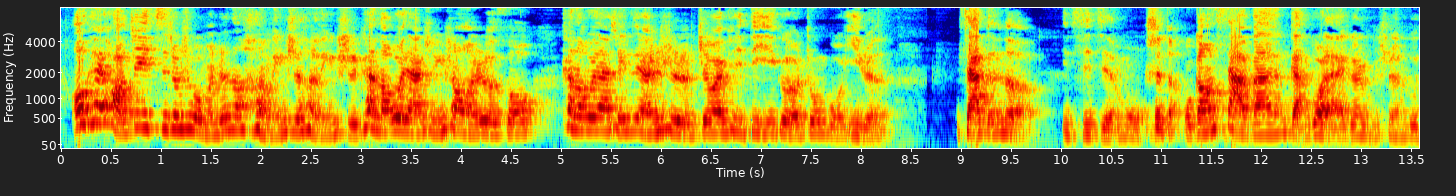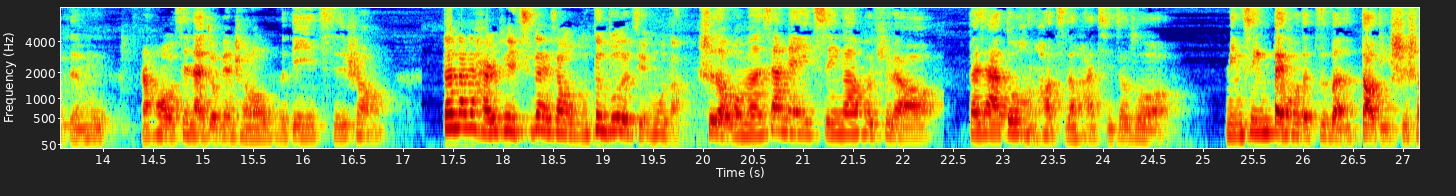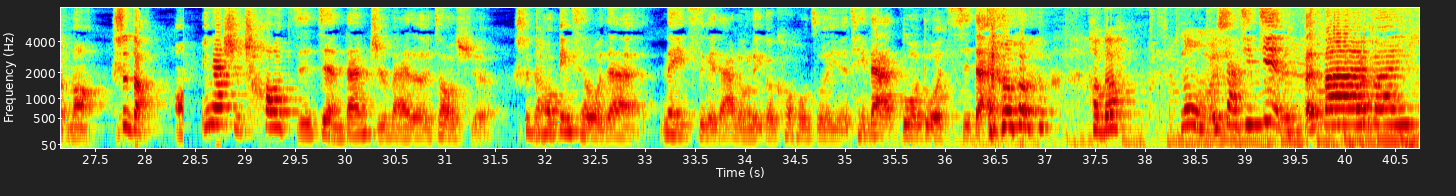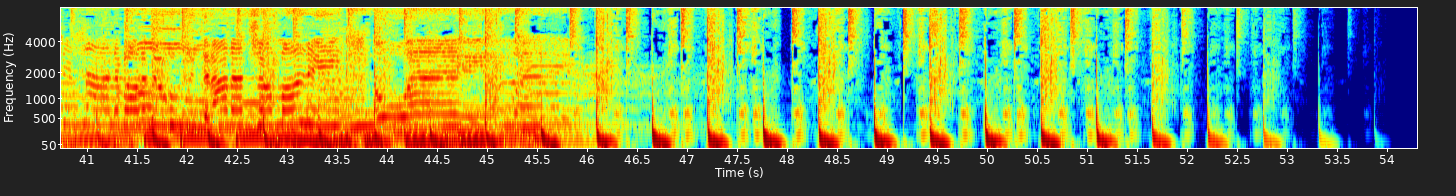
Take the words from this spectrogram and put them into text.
OK，好，这一期就是我们真的很临时，很临时看到魏大勋上了热搜，看到魏大勋竟然是 JYP 第一个中国艺人加更的。一期节目是的，我刚下班赶过来跟雨轩录节目，然后现在就变成了我们的第一期上，但大家还是可以期待一下我们更多的节目的。是的，我们下面一期应该会去聊大家都很好奇的话题，叫做明星背后的资本到底是什么？是的，哦，应该是超级简单直白的教学。是的，然后并且我在那一期给大家留了一个课后作业，请大家多多期待。好的。那我们下期见，拜拜拜。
